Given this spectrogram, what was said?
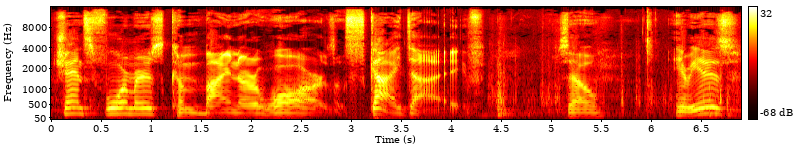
Transformers Combiner Wars Skydive. So, here he is.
